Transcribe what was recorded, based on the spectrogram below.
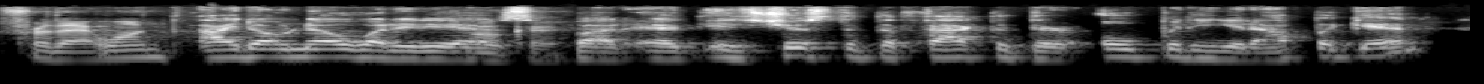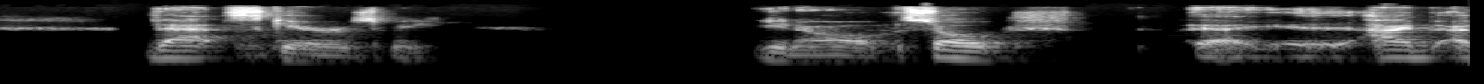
for that one. I don't know what it is, okay. but it's just that the fact that they're opening it up again that scares me. You know, so uh, I, I,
